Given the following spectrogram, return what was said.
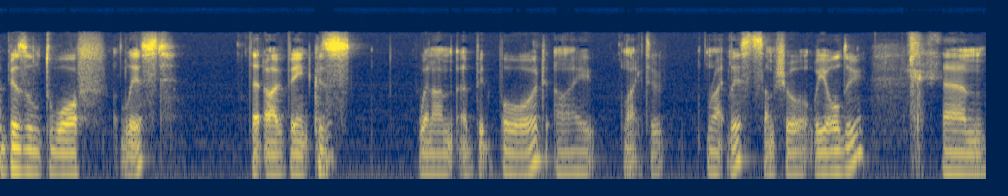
Abyssal Dwarf list that I've been because when I'm a bit bored, I like to write lists. I'm sure we all do. Um,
